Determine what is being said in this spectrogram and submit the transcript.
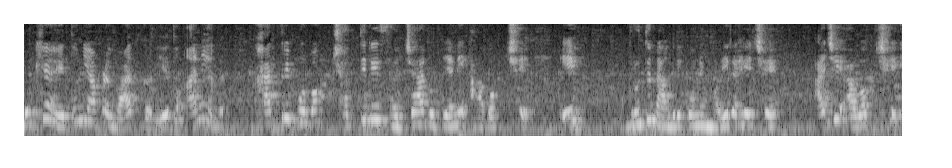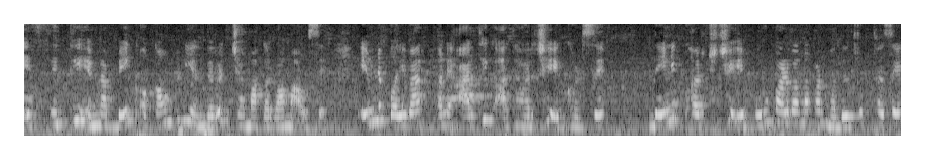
મુખ્ય હેતુની આપણે વાત કરીએ તો આની અંદર ખાતરીપૂર્વક છત્રીસ હજાર રૂપિયાની આવક છે. એ વૃદ્ધ નાગરિકોને મળી રહે છે. આ જે આવક છે એ સીધી એમના બેંક અકાઉન્ટની અંદર જ જમા કરવામાં આવશે. એમને પરિવાર અને આર્થિક આધાર છે એ ઘટશે. દૈનિક ખર્ચ છે એ પૂરું પાડવામાં પણ મદદરૂપ થશે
